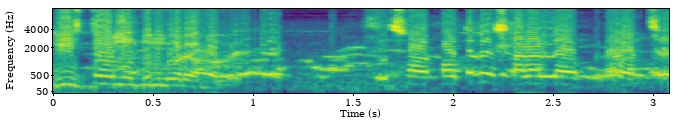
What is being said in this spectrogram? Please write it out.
ব্রিজটাও নতুন করে হবে। কতটা সারা লাভ পাচ্ছে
